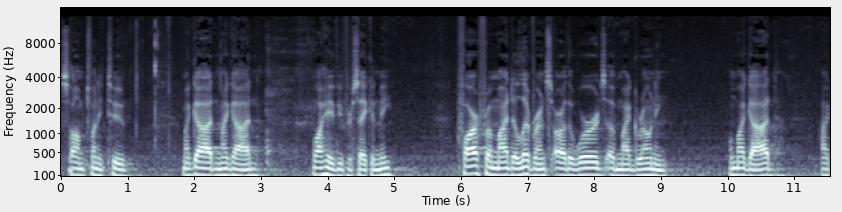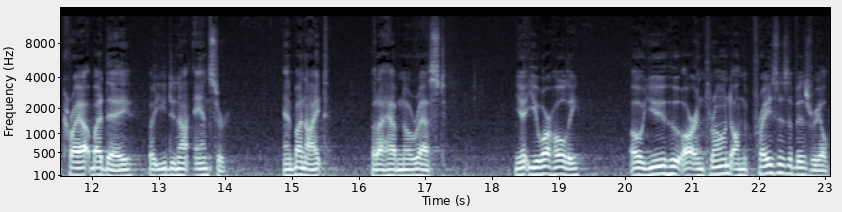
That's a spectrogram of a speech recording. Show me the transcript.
Psalm 22 My God, my God, why have you forsaken me? Far from my deliverance are the words of my groaning. O my God, I cry out by day, but you do not answer, and by night, but I have no rest. Yet you are holy, O you who are enthroned on the praises of Israel.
